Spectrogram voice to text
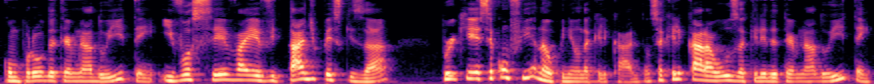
comprou determinado item e você vai evitar de pesquisar porque você confia na opinião daquele cara. Então, se aquele cara usa aquele determinado item,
